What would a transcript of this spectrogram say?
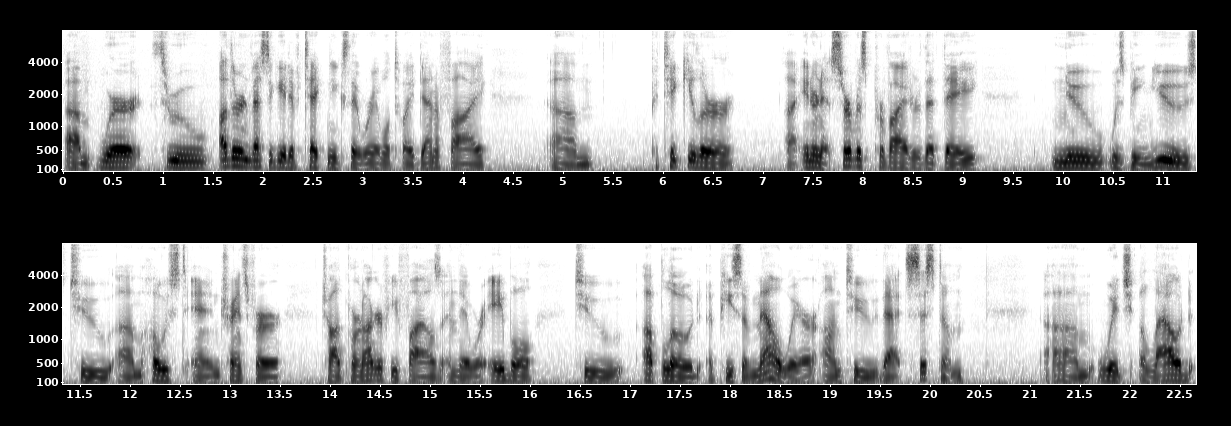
um, where through other investigative techniques they were able to identify um, particular uh, internet service provider that they knew was being used to um, host and transfer child pornography files, and they were able to upload a piece of malware onto that system um, which allowed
